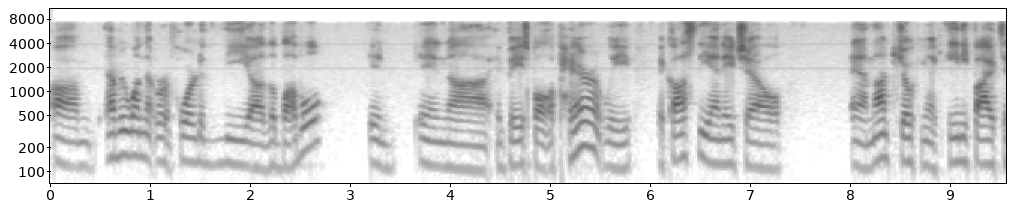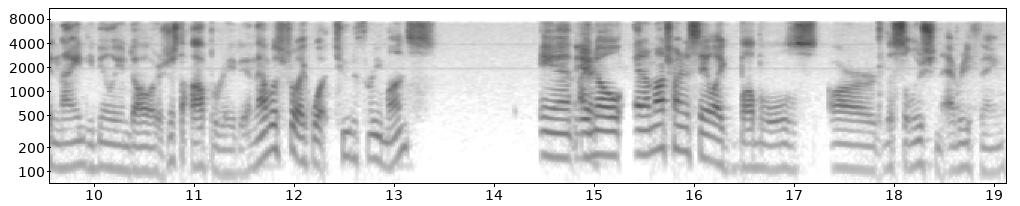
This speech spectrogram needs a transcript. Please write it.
um, everyone that reported the uh, the bubble in in uh, in baseball apparently it cost the NHL and I'm not joking, like 85 to 90 million dollars just to operate it, and that was for like what two to three months. And I know, and I'm not trying to say like bubbles are the solution to everything,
